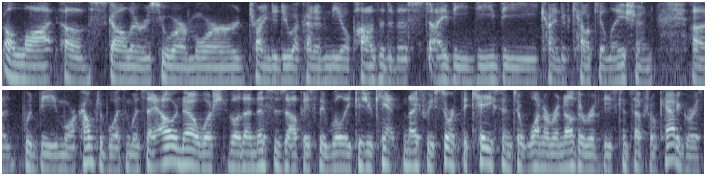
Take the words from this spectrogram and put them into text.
a lot of scholars who are more trying to do a kind of neo-positivist IVDV kind of calculation uh, would be more comfortable with and would say, oh no, well, well then this is obviously woolly because you can't nicely sort the case into one or another of these conceptual categories.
